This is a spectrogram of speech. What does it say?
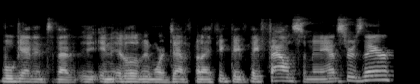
we'll get into that in, in a little bit more depth. But I think they've they found some answers there.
